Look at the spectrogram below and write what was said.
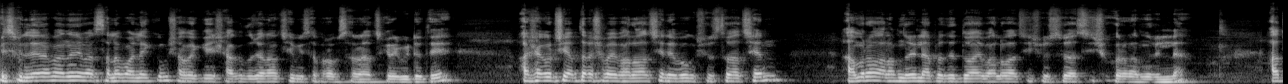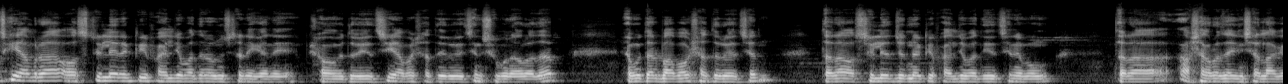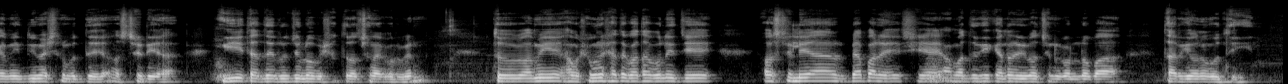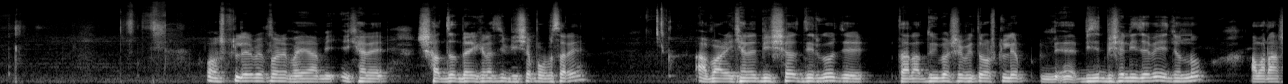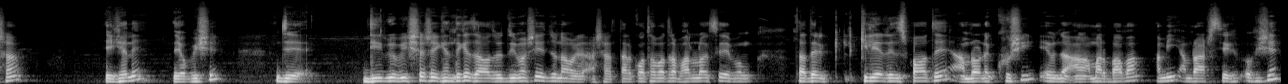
বিসমুল্লাহ রহমান আসসালামু আলাইকুম। সবাইকে স্বাগত জানাচ্ছি বিসা প্রফেসর আজকের ভিডিওতে। আশা করছি আপনারা সবাই ভালো আছেন এবং সুস্থ আছেন। আমরাও আলহামদুলিল্লাহ আপনাদের দোয়ায় ভালো আছি, সুস্থ আছি। শুক্র, আলহামদুলিল্লাহ। আজকে আমরা অস্ট্রেলিয়ার একটি ফাইল জমা দেওয়ার অনুষ্ঠানে এখানে সমাবেত হয়েছি। আমার সাথে রয়েছেন সুমন আওলাদার এবং তার বাবাও সাথে রয়েছেন। তারা অস্ট্রেলিয়ার জন্য একটি ফাইল জমা দিয়েছেন এবং তারা আশা করা যায় ইনশাল্লাহ আগামী দুই মাসের মধ্যে অস্ট্রেলিয়া গিয়ে তাদের উজ্জ্বল ভবিষ্যৎ রচনা করবেন। তো আমি সুমনের সাথে কথা বলি যে অস্ট্রেলিয়ার ব্যাপারে সে আমাদেরকে কেন নির্বাচন করল বা তার কি অনুভূতি? অস্ট্রেলিয়ার ব্যাপারে ভাই আমি এখানে সাজ্জাদ ভাই এখানে আছি, ভিসা প্রফেসরে। আমার এখানে বিশ্বাস দীর্ঘ যে তারা দুই মাসের ভিতর অস্ট্রেলিয়ার ভিসা নিয়ে যাবে এই জন্য আমার আশা এখানে, এই অফিসে। যে দীর্ঘ বিশ্বাস এখান থেকে যাওয়া যাবে দুই মাসে এর জন্য আমার আশা। তার কথাবার্তা ভালো লাগছে এবং তাদের ক্লিয়ারেন্স পাওয়াতে আমরা অনেক খুশি এবং আমার বাবা আমি আমরা আসছি অফিসে।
